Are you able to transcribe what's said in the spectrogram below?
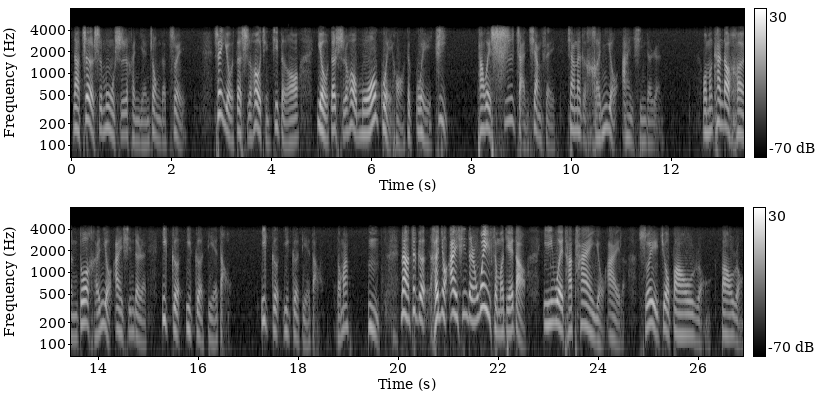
那这是牧师很严重的罪。所以有的时候，请记得哦，有的时候魔鬼吼的诡计，他会施展向谁？向那个很有爱心的人。我们看到很多很有爱心的人，一个一个跌倒，一个一个跌倒，懂吗？嗯，那这个很有爱心的人为什么跌倒？因为他太有爱了，所以就包容包容，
